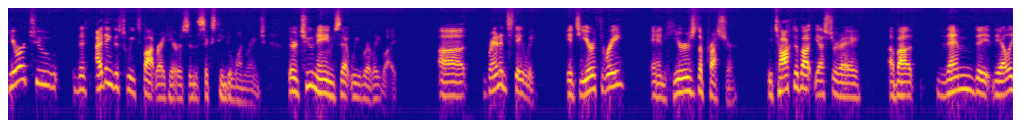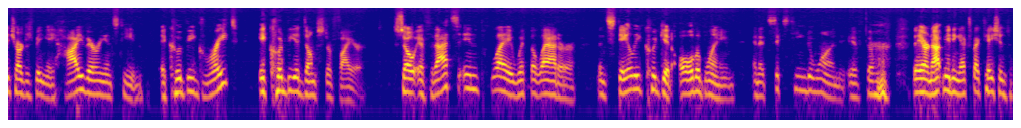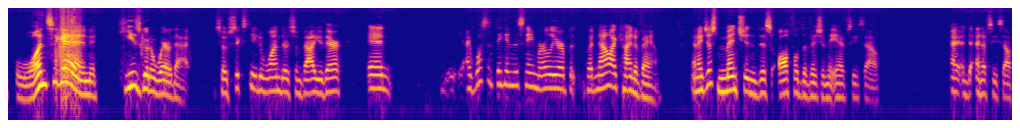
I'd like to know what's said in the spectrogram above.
here are two the, I think the sweet spot right here is in the 16 to 1 range. There are two names that we really like. Uh, Brandon Staley, it's year three, and here's the pressure. We talked about yesterday about them, the, the LA Chargers being a high variance team. It could be great, it could be a dumpster fire. So if that's in play with the latter, then Staley could get all the blame and at 16 to 1 if they're they are not meeting expectations once again he's going to wear that so 16 to 1, there's some value there. And I wasn't thinking this name earlier, but, but now I kind of am. And I just mentioned this awful division, the AFC South. NFC South.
